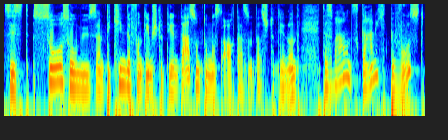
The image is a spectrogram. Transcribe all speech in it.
es ist so, so mühsam. Die Kinder von dem studieren das und du musst auch das und das studieren. Und das war uns gar nicht bewusst,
